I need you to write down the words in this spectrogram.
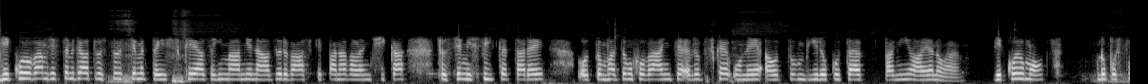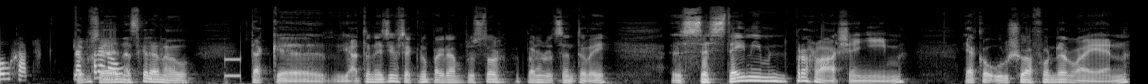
Děkuji vám, že jste mi dal prostor s těmi pejsky a zajímá mě názor vás, pana Valenčíka. Co si myslíte tady o tomhle chování té Evropské unie a o tom výroku té paní Lajenové? Děkuji moc. Budu poslouchat. Dobře, nashledanou. Tak eh, já to nejdřív řeknu, pak dám prostor panu docentovi. Se stejným prohlášením jako Ursula von der Leyen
